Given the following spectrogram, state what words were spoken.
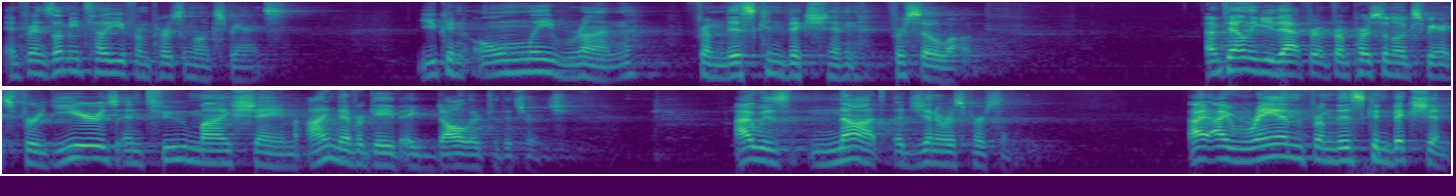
And, friends, let me tell you from personal experience you can only run from this conviction for so long. I'm telling you that from, from personal experience. For years and to my shame, I never gave a dollar to the church. I was not a generous person. I, I ran from this conviction,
